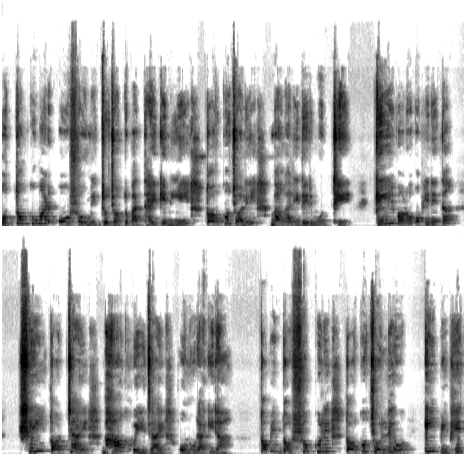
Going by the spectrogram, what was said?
উত্তম কুমার ও সৌমিত্র চট্টোপাধ্যায়কে নিয়ে তর্ক চলে বাঙালিদের মধ্যে। কে বড় অভিনেতা? সেই চর্চায় ভাগ হয়ে যায় অনুরাগীরা। তবে দর্শককুলে তর্ক চললেও এই বিভেদ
